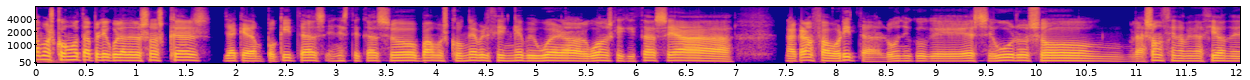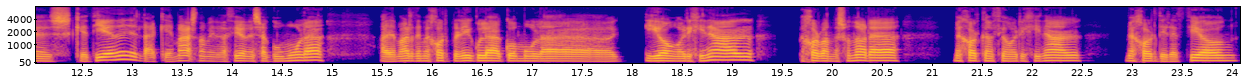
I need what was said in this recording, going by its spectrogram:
Vamos con otra película de los Oscars, ya quedan poquitas. En este caso, vamos con Everything Everywhere All at Once, que quizás sea la gran favorita. Lo único que es seguro son las 11 nominaciones que tiene, la que más nominaciones acumula. Además de mejor película, acumula guion original, mejor banda sonora, mejor canción original, mejor dirección,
